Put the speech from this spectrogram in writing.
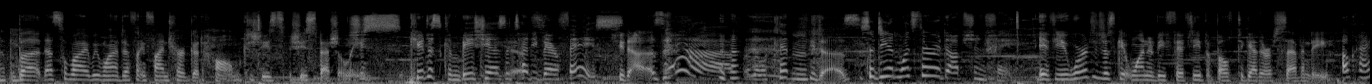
Okay. But that's why we want to definitely find her a good home because she's she's special. She's cute as can be. She has a teddy bear face. she does. yeah, for a little kitten. She does. So, Dan, what's their adoption fee? If you were to just get one, it'd be 50, but both together are 70. Okay.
